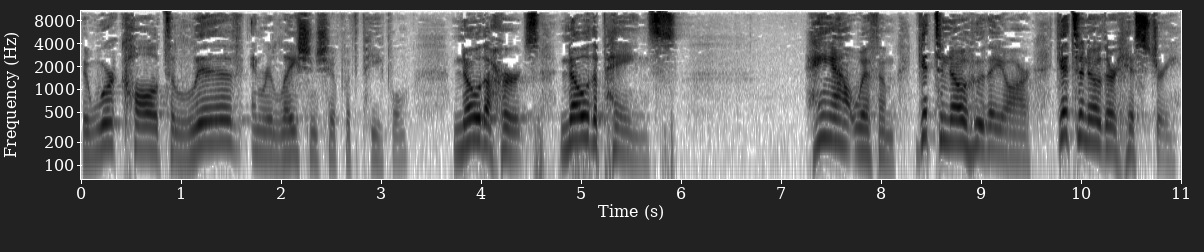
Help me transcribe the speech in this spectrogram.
that we're called to live in relationship with people, know the hurts, know the pains, hang out with them, get to know who they are, get to know their history.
